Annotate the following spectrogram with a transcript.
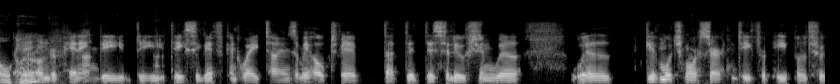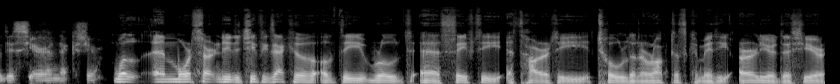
okay. or underpinning the, the, the significant wait times. And we hope to be that the, this solution will will give much more certainty for people through this year and next year. Well, um, more certainty. The chief executive of the Road uh, Safety Authority told an Oireachtas committee earlier this year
